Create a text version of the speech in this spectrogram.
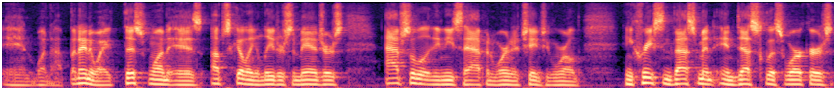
and whatnot. But anyway, this one is upskilling leaders and managers. Absolutely needs to happen. We're in a changing world increased investment in deskless workers.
